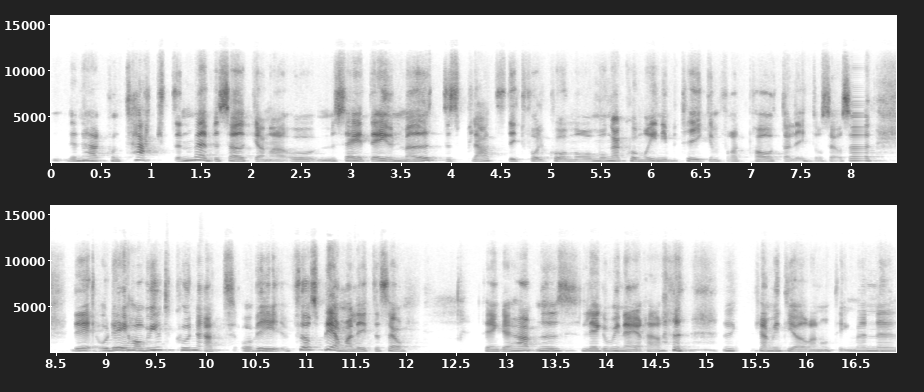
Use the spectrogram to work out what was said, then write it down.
den här kontakten med besökarna och museet är ju en mötesplats dit folk kommer och många kommer in i butiken för att prata lite och så. så det, och det har vi inte kunnat. Och vi, först blir man lite så, tänker jag, nu lägger vi ner här, nu kan vi inte göra någonting. Men eh,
